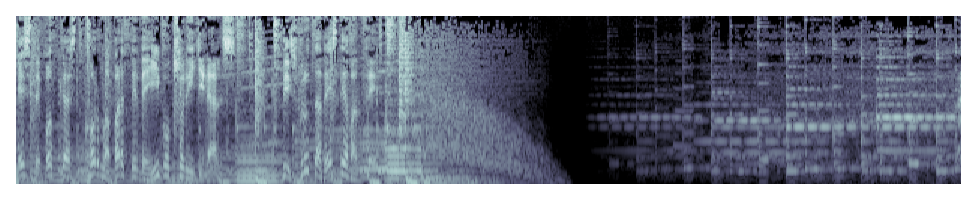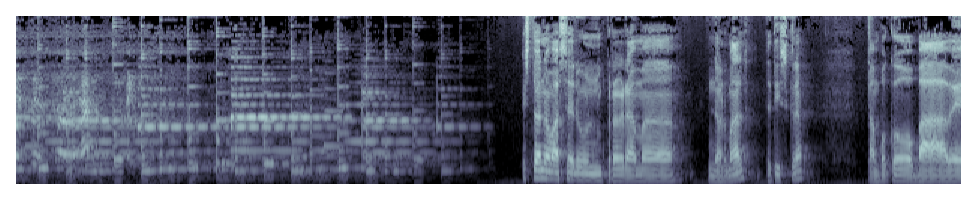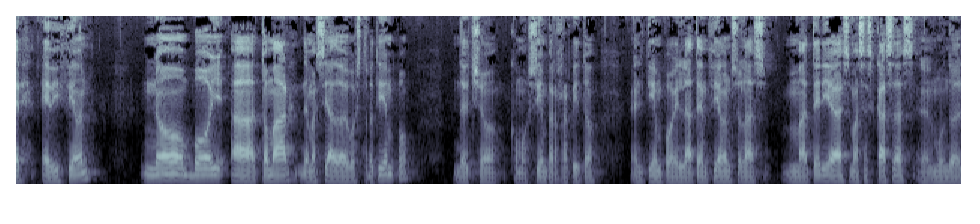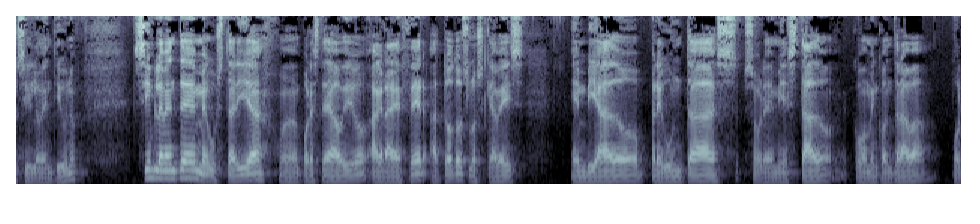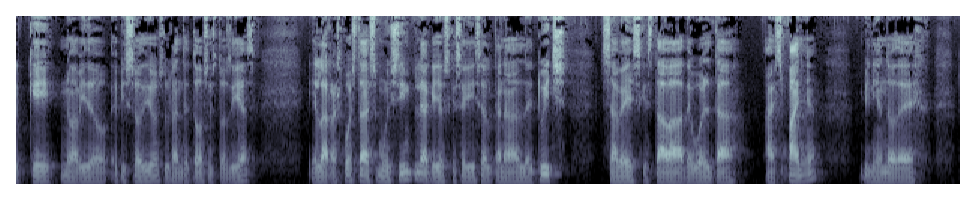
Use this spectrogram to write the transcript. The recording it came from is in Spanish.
Este podcast forma parte de Evox Originals. Disfruta de este avance. Esto no va a ser un programa normal de Tiscra. Tampoco va a haber edición. No voy a tomar demasiado de vuestro tiempo. De hecho, como siempre repito, el tiempo y la atención son las materias más escasas en el mundo del siglo XXI. Simplemente me gustaría, eh, por este audio, agradecer a todos los que habéis enviado preguntas sobre mi estado, cómo me encontraba, por qué no ha habido episodios durante todos estos días. Y la respuesta es muy simple. Aquellos que seguís el canal de Twitch sabéis que estaba de vuelta a España, viniendo de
